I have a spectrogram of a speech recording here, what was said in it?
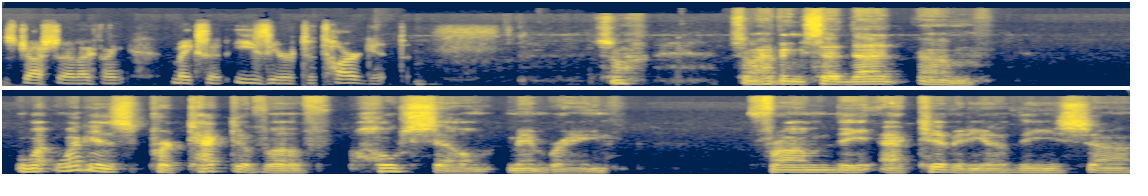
as Josh said, I think makes it easier to target. So, so having said that, um, what what is protective of host cell membrane from the activity of these uh,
